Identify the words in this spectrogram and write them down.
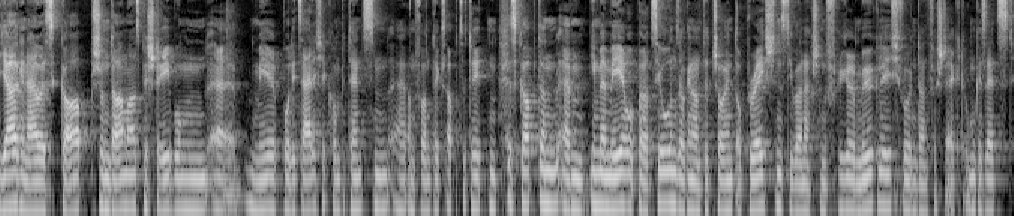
Ja, genau. Es gab schon damals Bestrebungen, äh, mehr polizeiliche Kompetenzen äh, an Frontex abzutreten. Es gab dann ähm, immer mehr Operationen, sogenannte Joint Operations, die waren auch schon früher möglich, wurden dann verstärkt umgesetzt.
